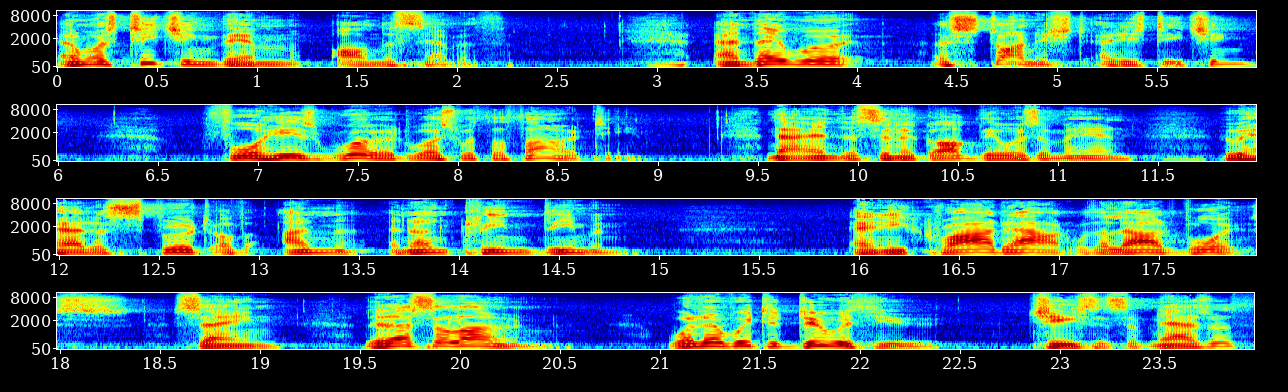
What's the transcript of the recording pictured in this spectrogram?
and was teaching them on the Sabbath. And they were astonished at his teaching, for his word was with authority. Now, in the synagogue, there was a man who had a spirit of un, an unclean demon. And he cried out with a loud voice, saying, Let us alone. What have we to do with you, Jesus of Nazareth?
